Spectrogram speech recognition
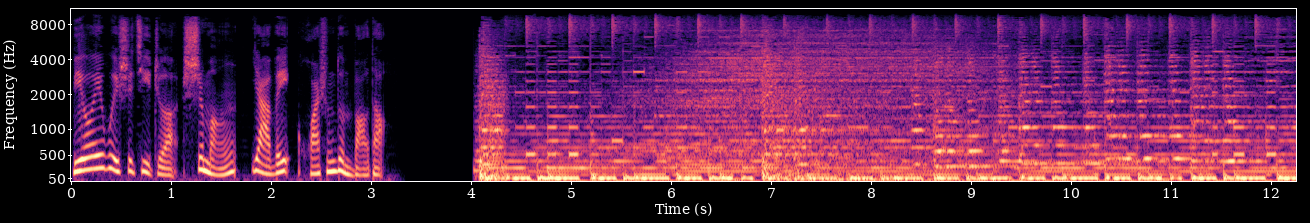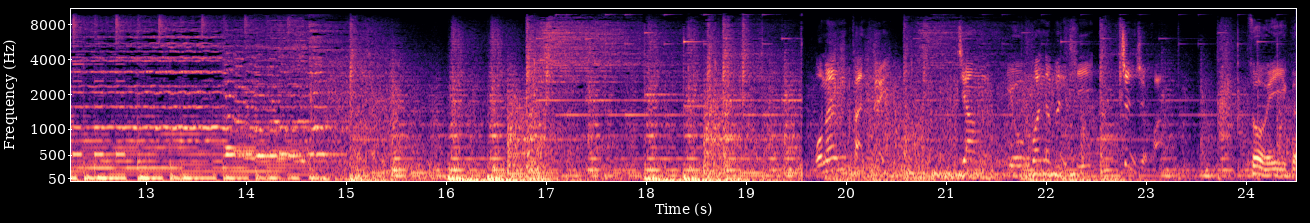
VOA 卫视记者施蒙亚威华盛顿报道。我们反对。将有关的问题政治化。作为一个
